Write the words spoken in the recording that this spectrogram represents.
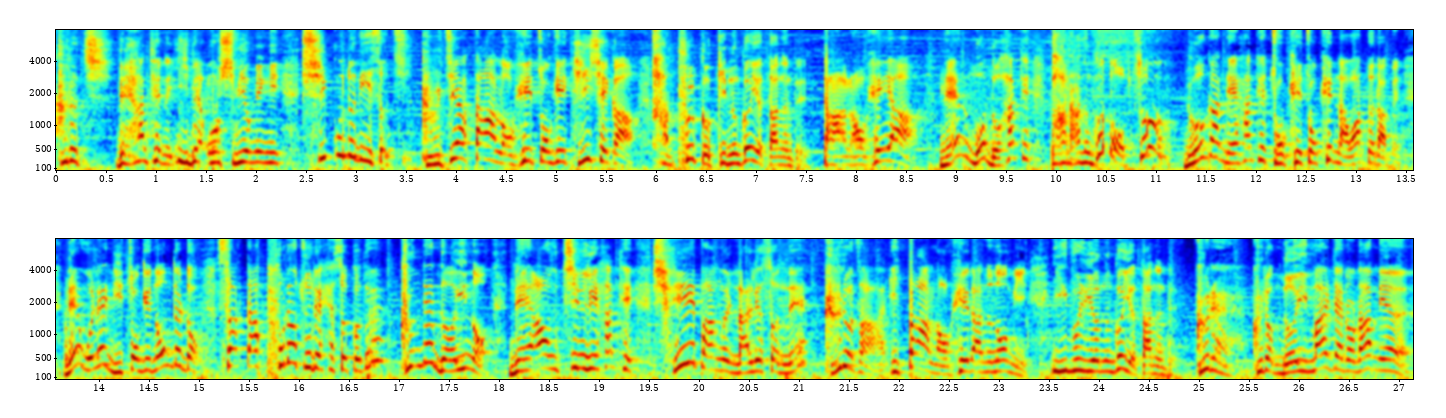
그렇지. 내한테는 250여 명이 식구들이 있었지. 그제야 달러회 쪽의 기세가 한풀 꺾이는 거였다는데. 달러회야. 내는 뭐 너한테 바라는 것도 없어. 너가 내한테 좋게 좋게 나왔더라면 내 원래 네 쪽의 놈들도 싹 다 풀어주려 했었거든. 근데 너희 놈내 아우 찔리한테 세 방을 날렸었네. 그러자 이 달러회라는 놈이 입을 여는 거였다는데. 그래. 그럼 너희 말대로라면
